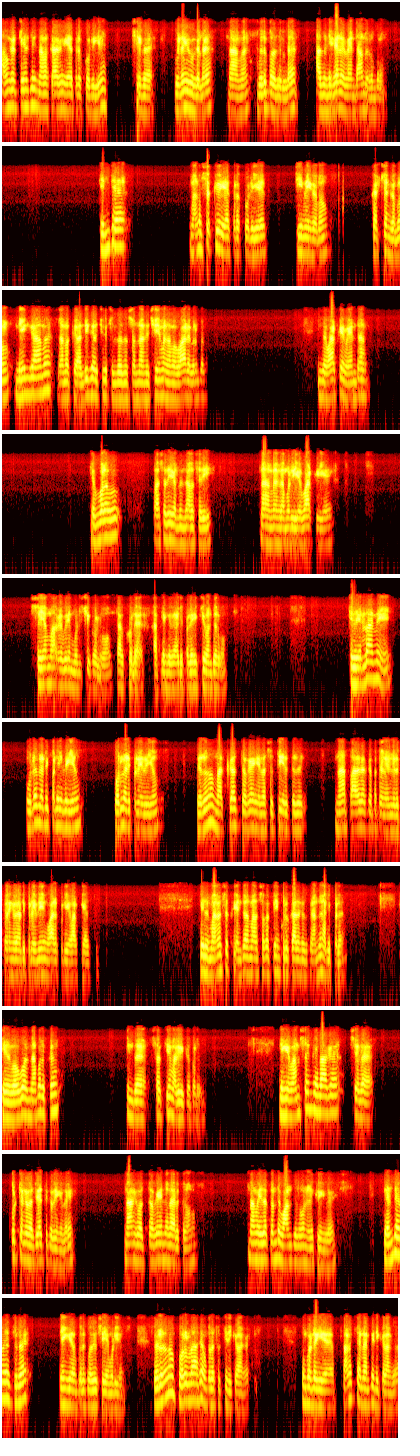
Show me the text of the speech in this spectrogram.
அவங்ககிட்டேருந்து நமக்காக ஏற்படக்கூடிய சில விளைவுகளை நாம விரும்புறதில்லை அது நிகழ வேண்டாம்னு விரும்புகிறோம் இந்த மனசுக்கு ஏற்படக்கூடிய தீமைகளும் கஷ்டங்களும் நீங்காம நமக்கு அதிகரிச்சுக்கிட்டு இருந்ததுன்னு சொன்னா நிச்சயமா நம்ம வாழ விரும்பலாம் இந்த வாழ்க்கை வேண்டாம். எவ்வளவு வசதிகள் இருந்தாலும் சரி நாம் நம்முடைய வாழ்க்கையை சுயமாகவே முடிச்சு கொள்வோம். தற்கொலை அப்படிங்கிற அடிப்படைக்கு வந்துடுவோம் இது எல்லாமே உடல் அடிப்படையிலையும் பொருள் அடிப்படையிலையும் வெறும் மக்கள் தொகை என்னை சுத்தி இருக்குது. நான் பாதுகாக்கப்பட்ட நிலையில் இருக்கிறேங்கிற அடிப்படையிலையும் வாழக்கூடிய வாழ்க்கையா இருக்கு. இது மனசுக்கு எந்த விதமான சுகத்தையும் கொடுக்காதுங்கிறதுக்கான அடிப்படை. இது ஒவ்வொரு நபருக்கும் இந்த சத்தியம் அறிவிக்கப்படுது நீங்க வம்சங்களாக சில கூட்டங்களை சேர்த்துக்கிறீங்களே நாங்க ஒரு தொகையினரா இருக்கிறோம் நம்ம இதை கொண்டு வாழ்ந்துருவோம்னு நினைக்கிறீங்களே எந்த விதத்துல நீங்க உங்களுக்கு உதவி செய்ய முடியும்? வெறும் பொருளாக உங்களை சுத்தி நிற்கிறாங்க உங்களுடைய பணத்தை நம்பி நிற்கிறாங்க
